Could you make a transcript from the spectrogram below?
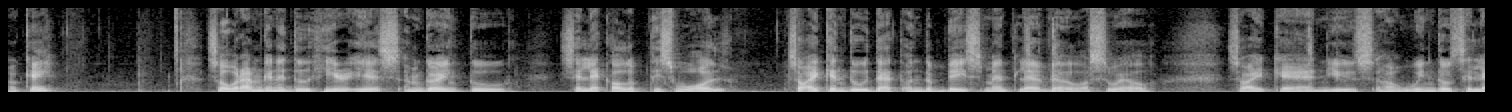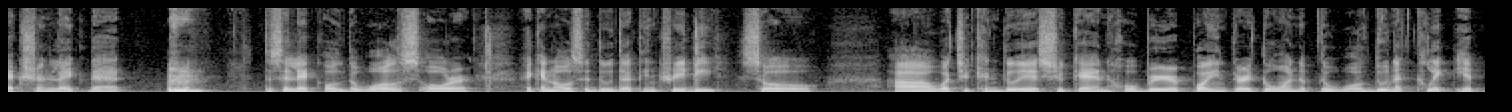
Okay. So what I'm going to do here is I'm going to select all of this wall. So I can do that on the basement level as well so I can use a window selection like that to select all the walls or I can also do that in 3D. So uh, what you can do is you can hover your pointer to one of the wall. Do not click it.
